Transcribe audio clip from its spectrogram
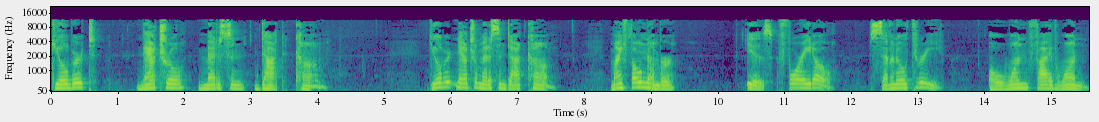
gilbertnaturalmedicine.com. gilbertnaturalmedicine.com. My phone number is 480 703 0151.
